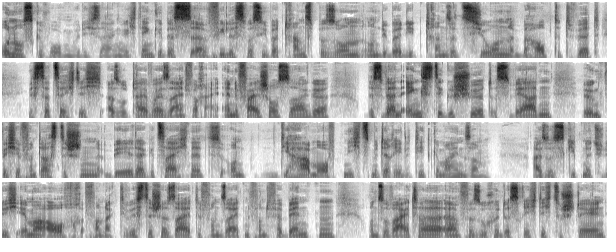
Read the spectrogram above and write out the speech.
Unausgewogen, würde ich sagen. Ich denke, dass äh, vieles, was über Transpersonen und über die Transition behauptet wird, ist tatsächlich, also teilweise einfach eine Falschaussage. Es werden Ängste geschürt, es werden irgendwelche fantastischen Bilder gezeichnet und die haben oft nichts mit der Realität gemeinsam. Also es gibt natürlich immer auch von aktivistischer Seite, von Seiten von Verbänden und so weiter äh, Versuche, das richtig zu stellen.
